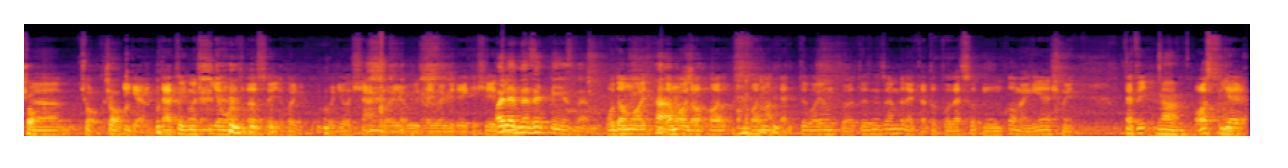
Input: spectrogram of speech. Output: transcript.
Csok. Uh, csok. csok. Igen. Tehát, hogy most ugye mondtad azt, hogy, hogy, hogy, hogy sátorja ült egy vagy vidék és Vagy lenne ez egy pénz, nem? Oda majd, oda majd akar, akarnak kettő vajon költözni az emberek? Tehát akkor lesz ott munka, meg ilyesmi? Tehát, hogy nem. azt ugye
